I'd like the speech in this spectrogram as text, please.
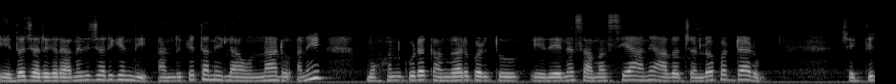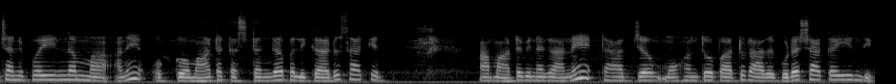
ఏదో జరగరానిది జరిగింది. అందుకే తను ఇలా ఉన్నాడు అని మోహన్ కూడా కంగారు పడుతూ ఏదైనా సమస్య అని ఆలోచనలో పడ్డాడు. శక్తి చనిపోయిందమ్మా అని ఒక్కో మాట కష్టంగా పలికాడు సాకేత్. ఆ మాట వినగానే రాజ్యం మోహన్తో పాటు రాధ కూడా షాక్ అయ్యింది.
